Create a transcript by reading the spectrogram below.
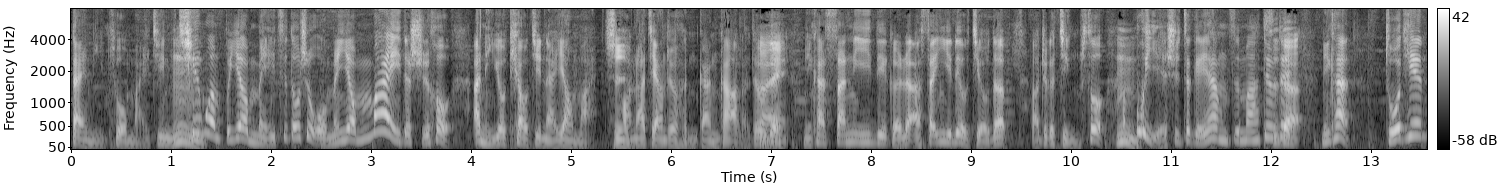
带你做买进，嗯。你千万不要每一次都是我们要卖的时候啊，你又跳进来要买，是。好，那这样就很尴尬了，对不对？对。你看三一那个啊，三一六九的啊，这个景硕、啊嗯。不也是这个样子吗？对不对？你看昨天。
